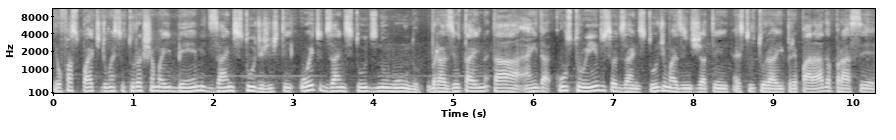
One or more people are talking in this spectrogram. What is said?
Eu faço parte de uma estrutura que chama IBM Design Studio. A gente tem oito design studios no mundo. O Brasil está tá ainda construindo seu design studio, mas a gente já tem a estrutura aí preparada para ser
